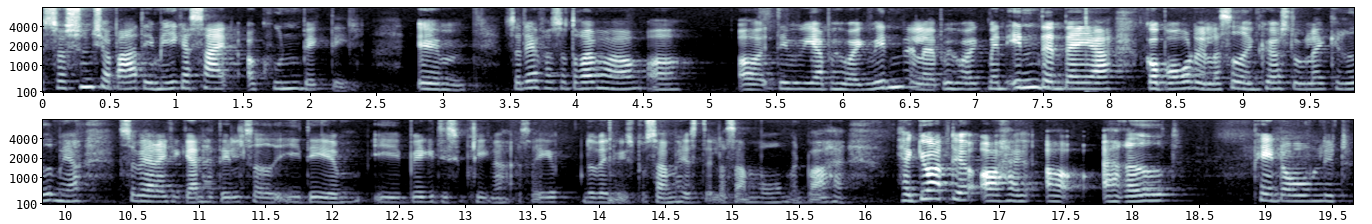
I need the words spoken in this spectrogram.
så synes jeg bare, det er mega sejt at kunne begge dele. Øhm, så derfor så drømmer jeg om, at, og det, jeg behøver ikke vinde, eller jeg behøver ikke, men inden den dag, jeg går bort eller sidder i en kørestol og ikke kan ride mere, så vil jeg rigtig gerne have deltaget i DM i begge discipliner. Altså ikke nødvendigvis på samme hest eller samme år, men bare have, have gjort det og have, og have reddet pænt og ordentligt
